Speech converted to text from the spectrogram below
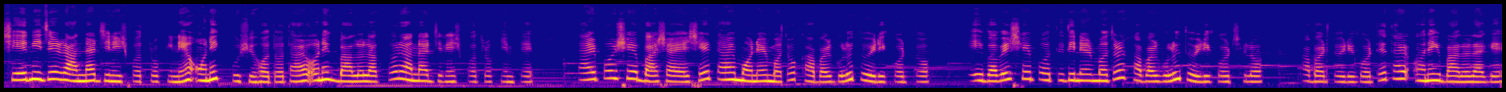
সে নিজের রান্নার জিনিসপত্র কিনে অনেক খুশি হতো, তার অনেক ভালো লাগতো রান্নার জিনিসপত্র কিনতে। তারপর সে বাসায় এসে তার মনের মতো খাবারগুলো তৈরি করত। এইভাবে সে প্রতিদিনের মতো খাবারগুলো তৈরি করছিল। খাবার তৈরি করতে তার অনেক ভালো লাগে।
